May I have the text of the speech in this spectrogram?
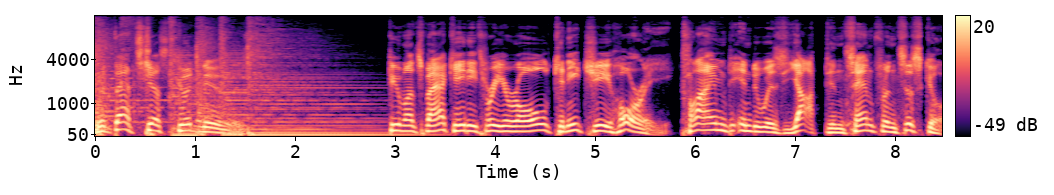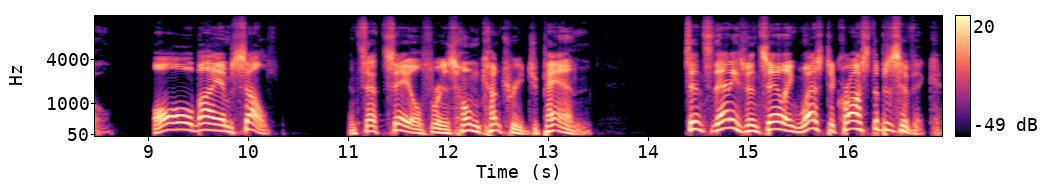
with That's Just Good News. A few months back, 83 year old Kenichi Horie climbed into his yacht in San Francisco all by himself and set sail for his home country, Japan. Since then, he's been sailing west across the Pacific.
